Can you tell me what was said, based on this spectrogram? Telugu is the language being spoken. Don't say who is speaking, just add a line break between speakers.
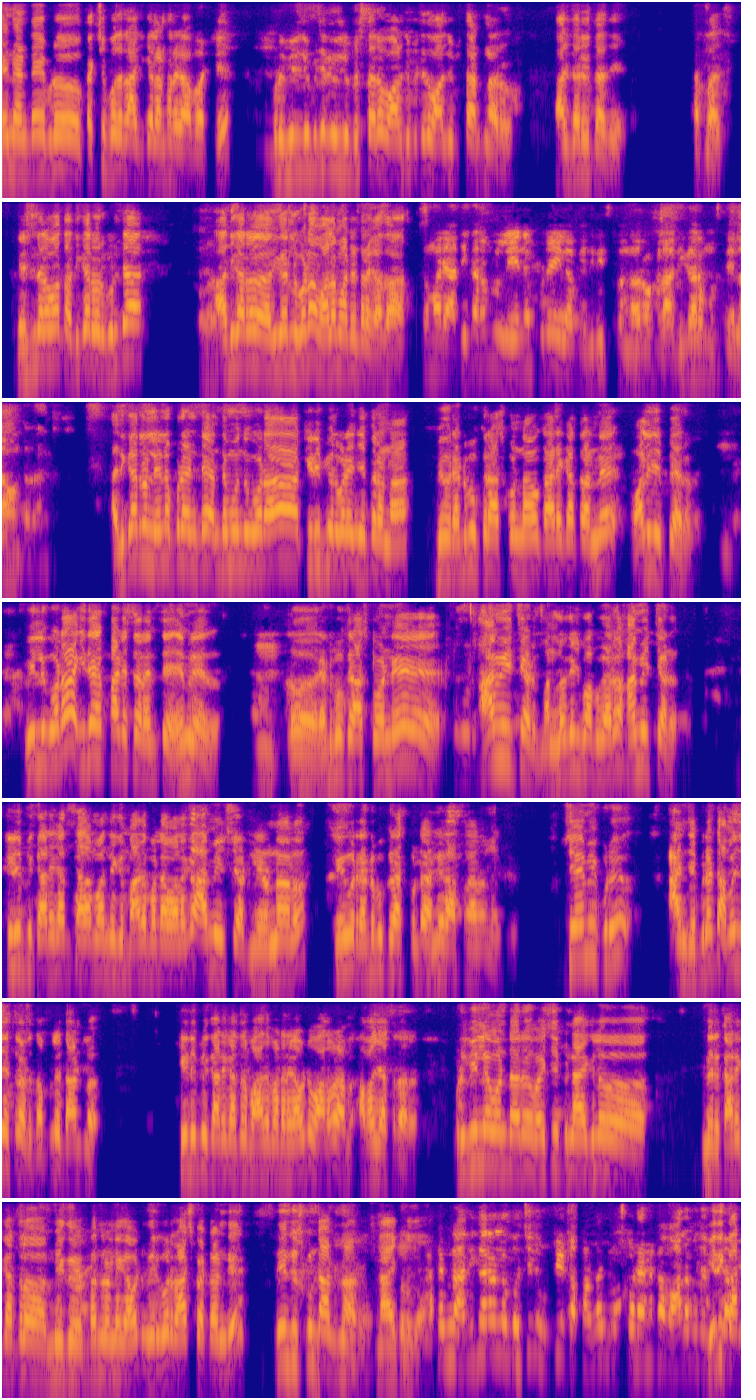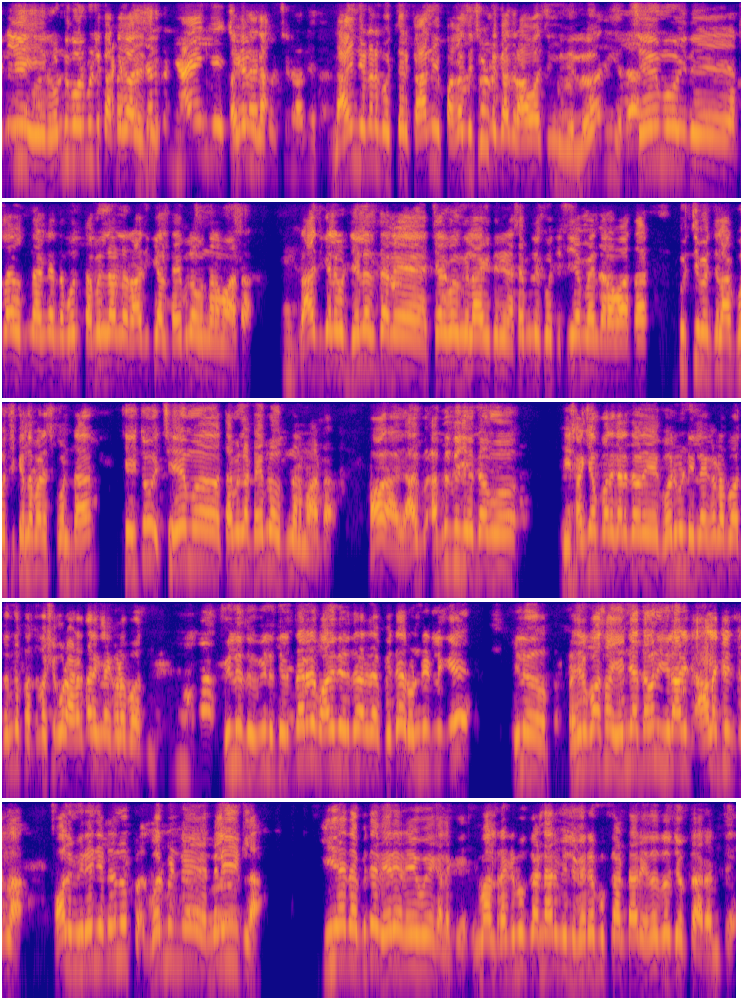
ఏంటంటే ఇప్పుడు కక్షిపోతే రాజకీయాలు అంటారు కాబట్టి ఇప్పుడు వీళ్ళు చూపించేది వీళ్ళు చూపిస్తారు వాళ్ళు చూపించేది వాళ్ళు చూపిస్తా అంటున్నారు. అది జరుగుతుంది. అట్లా. చేసిన తర్వాత అధికారం వరకు ఉంటే అధికార అధికారులు కూడా వాళ్ళ మాట అంటారు కదా.
సో మరి అధికారంలో లేనప్పుడే ఇలా బెదిరిస్తున్నారు. ఒకవేళ అధికారం వస్తే ఎలా ఉంటదని
అధికారం లేనప్పుడు అంటే అంతకుముందు కూడా టీడీపీలు కూడా ఏం చెప్పారన్న మేము రెడ్ బుక్ రాసుకున్నాం కార్యకర్తలు అన్నీ వాళ్ళు చెప్పారు. వీళ్ళు కూడా ఇదే పాటిస్తారు అంతే ఏం లేదు. రెడ్ బుక్ రాసుకోండి హామీ ఇచ్చాడు మన లోకేష్ బాబు గారు హామీ ఇచ్చాడు. టీడీపీ కార్యకర్త చాలా మందికి బాధపడ్డ వాళ్ళకి హామీ ఇచ్చాడు. నేను ఉన్నాను. నేను కూడా రెడ్ బుక్ రాసుకుంటా అన్ని రాస్తున్నాను నాకు. సేమ్ ఇప్పుడు ఆయన చెప్పినట్టు అమలు చేస్తున్నాడు తప్పలేదు దాంట్లో. టీడీపీ కార్యకర్తలు బాధపడ్డారు కాబట్టి వాళ్ళు కూడా అమలు చేస్తున్నారు. ఇప్పుడు వీళ్ళు ఏమంటారు? వైసీపీ నాయకులు మీరు కార్యకర్తలు మీకు ఇబ్బందులు ఉన్నాయి కాబట్టి మీరు కూడా రాసి పెట్టండి. నేను చూసుకుంటా అంటున్నారు నాయకులుగా.
అధికారంలోకి వచ్చింది ఉట్టి చూసుకోవడానికి
ఇది ఈ రెండు గవర్నమెంట్ కరెక్ట్ కాదు
న్యాయం చేయడానికి
వచ్చారు కానీ పగలు తెచ్చుకోవడానికి కాదు రావాల్సింది వీళ్ళు. సేమ్ ఇది ఎట్లా అవుతుందంటే ఇంతకుముందు తమిళనాడులో రాజకీయాల టైప్లో ఉందన్నమాట. రాజకీయాలు కూడా జయలలితనే చెరగొంగి లాగి తిరిగి అసెంబ్లీకి వచ్చి సీఎం అయిన తర్వాత కుర్చీ మంచి లాక్కొచ్చి కింద పడేసుకుంటా చేస్తూ సేమ్ తమిళనాడు టైప్లో అవుతుందన్నమాట. అభి- అభివృద్ధి చేద్దాము ఈ సంక్షేమ పథకాలతో గవర్నమెంట్ లేకుండా పోతుంది ప్రతిపక్షం కూడా అడగడానికి లేకుండా పోతుంది. వీళ్ళు వీళ్ళు తిడతారని వాళ్ళు తిడతారు తప్పితే రెండింటికి వీళ్ళు ప్రజల కోసం ఏం చేద్దామని వీళ్ళు ఆలోచించట్లా. వాళ్ళు మీరేం చేయలేదు గవర్నమెంట్ నిలయట్లా ఇవే తప్పితే వేరే రేవు వీళ్ళకి ఇవాళ రెడ్ బుక్ అంటారు వీళ్ళు వేరే బుక్ అంటారు ఏదో చెప్తారు అంతే.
